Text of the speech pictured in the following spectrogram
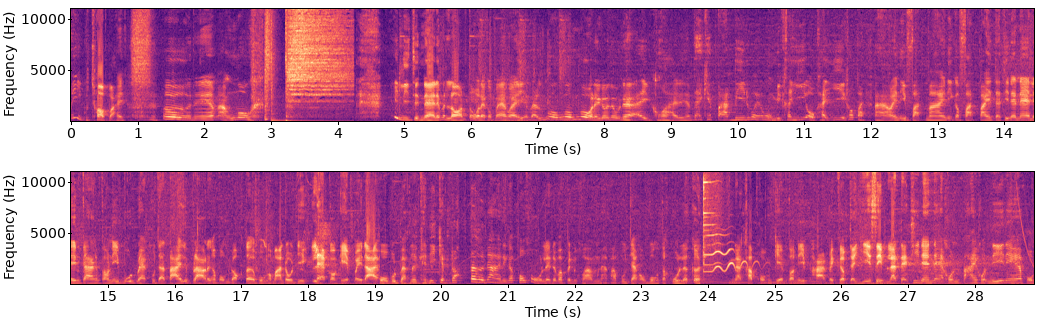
นี่กูชอบไว้ เออ นะครับอะงง ไอ้ลีเจนแนร์นี่มันร้อนตัวอะไรของแม่งไว้แบบโง่โง่โง่อะไรก็ไม่รู้นะไอ้ควายเนี่ยได้แค่ปากดีด้วยโอ้โหมีขยี้อกขยี้เข้าไปอ้าวไอ้นี่ฝัดไม้นี่ก็ฝัดไปแต่ที่แน่ๆเลนกลางตอนนี้บูธแวกกูจะตายหรือเปล่านะครับผมด็อกเตอร์พุ่งเข้ามาโดนยิงแหลกก็เก็บไปได้โอ้บูธแวกเลยแค่นี้เก็บด็อกเตอร์ได้นะครับผมโหเล่นได้ว่าเป็นความน่าภาคภูมิใจของวงตระกูลแล้วเกิด นะครับผมเกมตอนนี้ผ่านไปเกือบจะ 20 แล้วแต่ที่แน่ๆคนตายคนนี้เนี่ยครับผม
